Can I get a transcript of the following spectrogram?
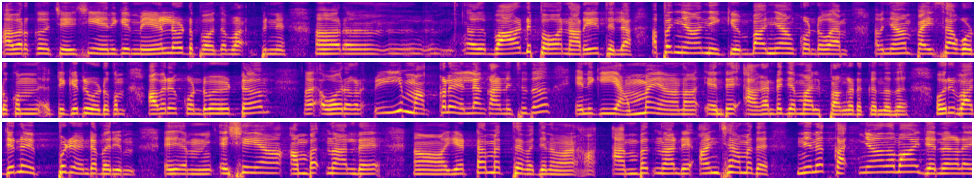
അവർക്ക് ചേച്ചി എനിക്ക് മേളിലോട്ട് പോകുന്ന പിന്നെ വാർഡിൽ പോകാൻ അറിയത്തില്ല. അപ്പം ഞാൻ നിൽക്കും. ബാ ഞാൻ കൊണ്ടുപോകാം. അപ്പം ഞാൻ പൈസ കൊടുക്കും ടിക്കറ്റ് കൊടുക്കും. അവരെ കൊണ്ടുപോയിട്ട് ഓരോ ഈ മക്കളെ എല്ലാം കാണിച്ചത് എനിക്ക് ഈ അമ്മയാണ്. എന്റെ അഖണ്ഡ ജമാൽ പങ്കെടുക്കുന്നത്. ഒരു വചനം എപ്പോഴും എന്റെ വരും. യശയ അമ്പത്തിനാലിന്റെ എട്ടാമത്തെ വചനമാണ് അമ്പത്തിനാലിന്റെ അഞ്ചാമത് നിനക്ക് അജ്ഞാതമായ ജനങ്ങളെ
